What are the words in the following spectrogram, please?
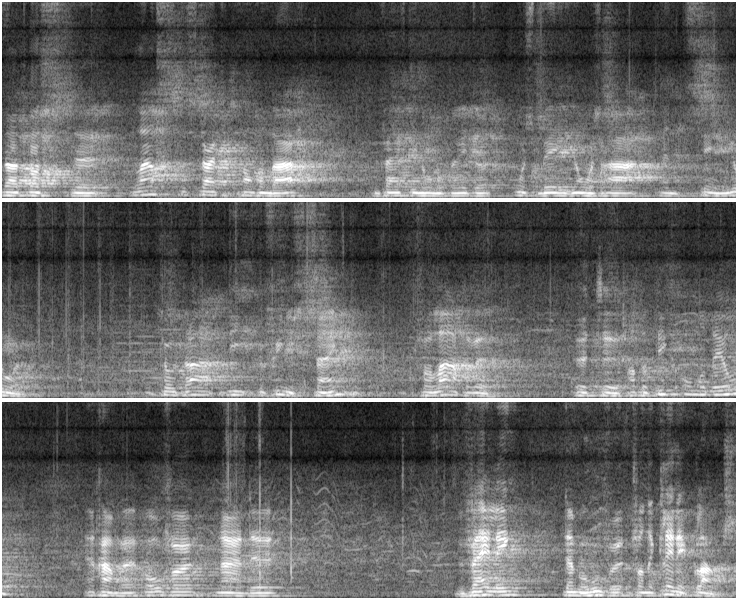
Dat was de laatste start van vandaag. De 1500 meter Oes B, jongens A en senioren. Zodra die gefinished zijn, verlaten we het uh, atletiek onderdeel en gaan we over naar de veiling ten behoeve van de clinic clowns.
